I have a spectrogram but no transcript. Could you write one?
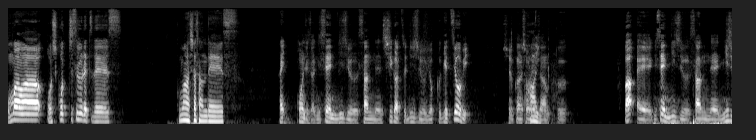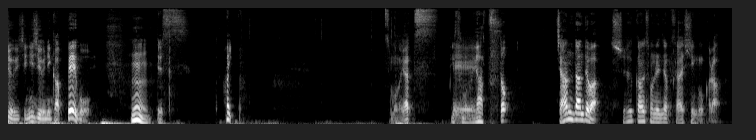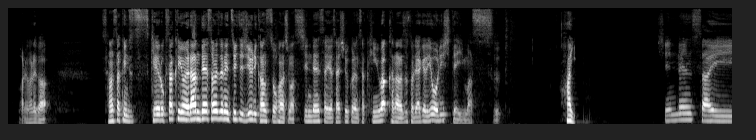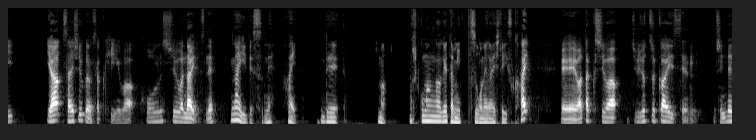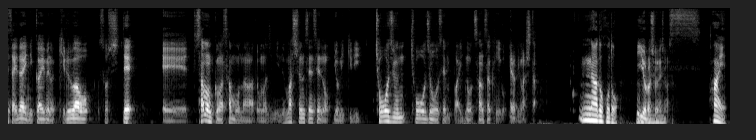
こんばんは、おしこっち数列です。こんばんは、シャさんです。はい。本日は2023年4月24日月曜日。週刊少年ジャンプは、えー、2023年21、22合併号うん。です。はい。いいつものやつ。つものやつ。と、ジャンダンでは、週刊少年ジャンプ最新号から、我々が3作品ずつ、計6作品を選んで、それぞれについて自由に感想を話します。新連載や最終回の作品は必ず取り上げるようにしています。はい。新連載や最終回の作品は、今週はないですね。ないですね。はい。で、まあ、もしこまんが挙げた3つお願いしていいですか？はい。えー、私は、呪術回戦、新連載第2回目のキルワを、そして、えー、サモン君はサモナーでおなじみ、沼俊先生の読み切り、超順超上先輩の3作品を選びました。なるほど。よろしくお願いします。はい。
